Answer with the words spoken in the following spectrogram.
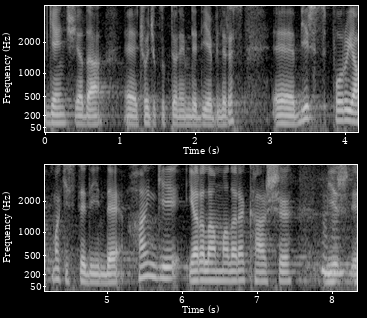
genç ya da e, çocukluk döneminde diyebiliriz. E, bir sporu yapmak istediğinde hangi yaralanmalara karşı bir e,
